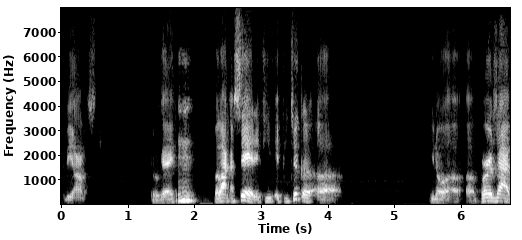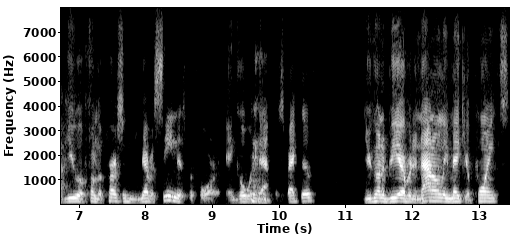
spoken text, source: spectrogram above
to be honest. Okay, Mhm. but like I said, if you if you took a, a you know a, a bird's eye view of from the person who's never seen this before and go with that perspective, you're going to be able to not only make your points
